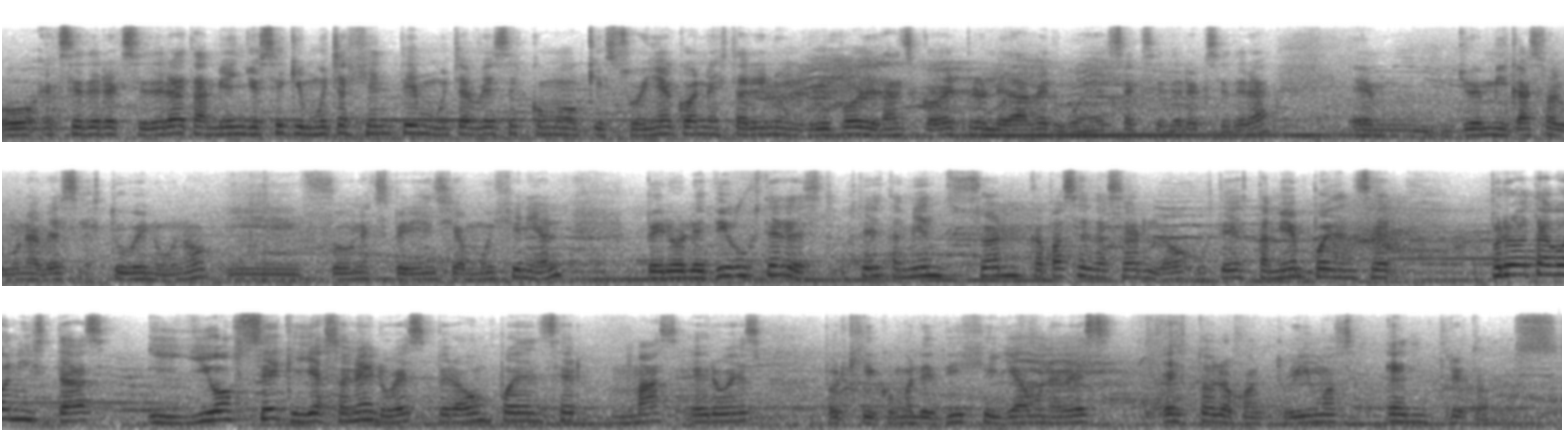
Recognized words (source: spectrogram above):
o etcétera, etcétera. También yo sé que mucha gente muchas veces como que sueña con estar en un grupo de dance covers pero le da vergüenza, etcétera, etcétera. Em, yo en mi caso alguna vez estuve en uno y fue una experiencia muy genial. Pero les digo a ustedes, ustedes también son capaces de hacerlo, ustedes también pueden ser protagonistas y yo sé que ya son héroes, pero aún pueden ser más héroes porque como les dije ya una vez, esto lo construimos entre todos.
